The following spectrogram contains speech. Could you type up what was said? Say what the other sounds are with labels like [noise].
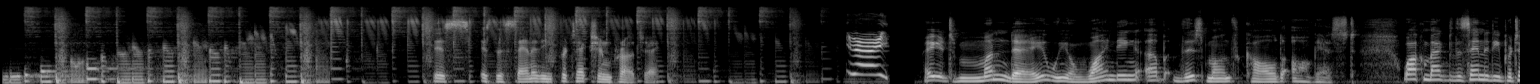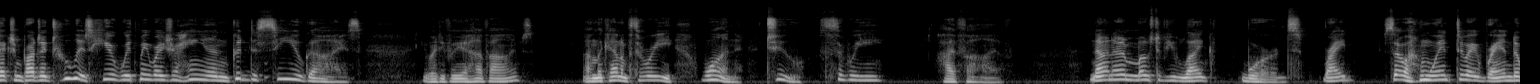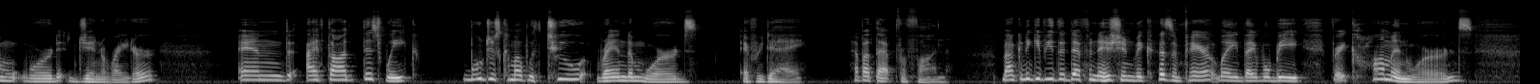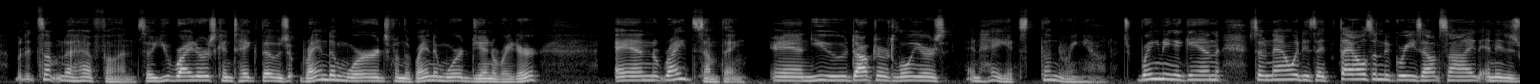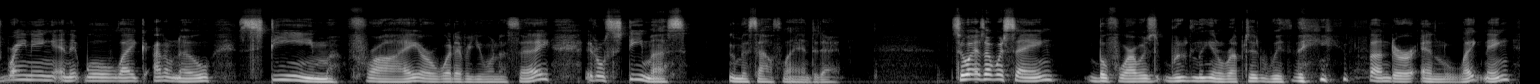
This is the Sanity Protection Project. Yay! Hey, it's Monday. We are winding up this month called August. Welcome back to the Sanity Protection Project. Who is here with me? Raise your hand. Good to see you guys. You ready for your high fives? On the count of three. One, two, three. High five. Now, I know most of you like words, right? So [laughs] I went to a random word generator and I thought this week we'll just come up with two random words every day. How about that for fun? I'm not going to give you the [laughs] definition because apparently they will be very common words, but it's something to have fun. So you writers can take those random words from the random word generator and write something. And you, doctors, lawyers, and hey, it's thundering out. It's raining again. So now it is a thousand degrees outside and it is raining and it will, like, I don't know, steam fry or whatever you want to say. It'll steam us in the Southland today. So, as I was saying before I was rudely interrupted with the [laughs] thunder and lightning,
